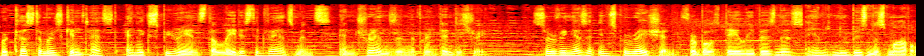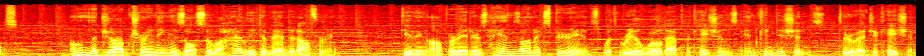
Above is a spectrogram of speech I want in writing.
where customers can test and experience the latest advancements and trends in the print industry, serving as an inspiration for both daily business and new business models. On-the-job training is also a highly demanded offering, giving operators hands-on experience with real-world applications and conditions through education.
